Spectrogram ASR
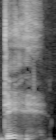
D.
